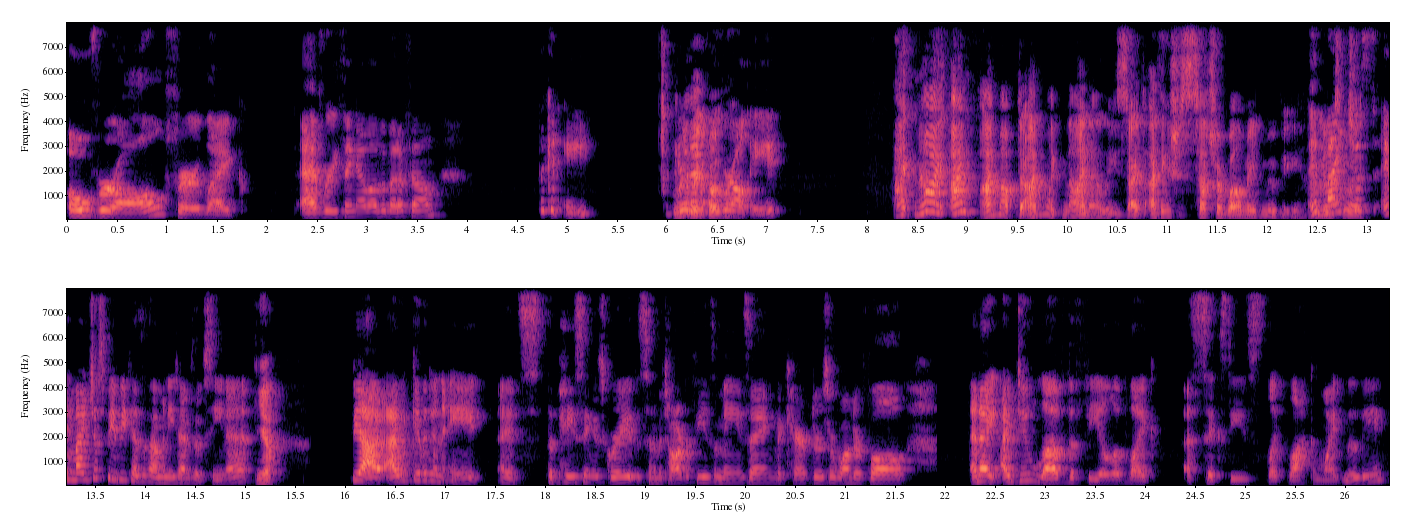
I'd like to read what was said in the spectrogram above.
overall for like everything I love about a film, like an 8. I'd give it Really? an overall 8. I no, I, I'm I'm up there. I'm like nine at least. I I think it's just such a well made movie. It I'm might into just it. might just be because of how many times I've seen it. Yeah. Yeah, I I would give it an eight. It's the pacing is great, the cinematography is amazing, the characters are wonderful, and I I do love the feel of like a '60s like black and white movie.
